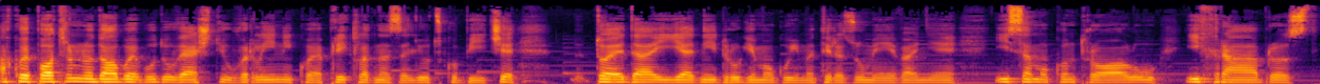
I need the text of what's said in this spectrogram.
Ako je potrebno da oboje budu vešti u vrlini koja je prikladna za ljudsko biće, to je da i jedni i drugi mogu imati razumevanje i samokontrolu i hrabrost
